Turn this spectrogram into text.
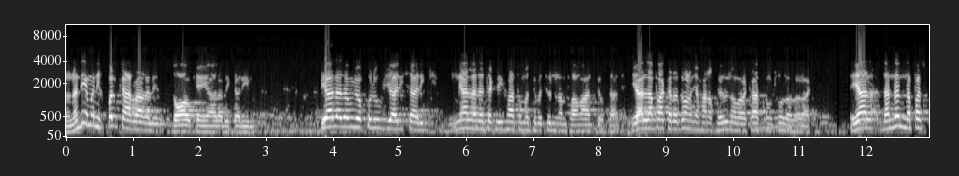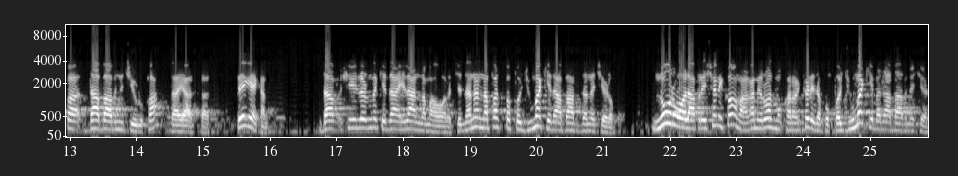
نو نه دی مني خپل کار راغلی دعا وکړئ یا رب کریم یا الله زموږ قلوب جاری ساری کی یا الله د تکلیفات او مصیبتونو نه په امان کې وساتي یا الله پاک رضوان جهان خیرونه او برکات کوم ټول راکړي یا د نن نه پس په دا باب نه چیړو ښه دا یاد سات پیږی کن دا شی لرنه کې دا اعلان لما وره چې د نن نه پس په جمعه کې دا باب د نه چیړو نور ولا اپریشن کوم هغه مې روز مقرر کړی دا په جمعه کې به دا باب نه چیړ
